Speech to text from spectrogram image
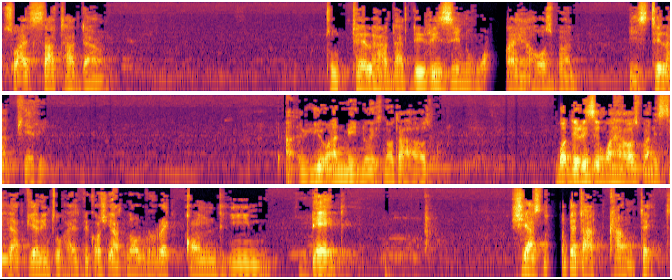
So I sat her down to tell her that the reason why her husband is still appearing, Uh, you and me know it's not her husband. But the reason why her husband is still appearing to her is because she has not reckoned him dead. She has not yet accounted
